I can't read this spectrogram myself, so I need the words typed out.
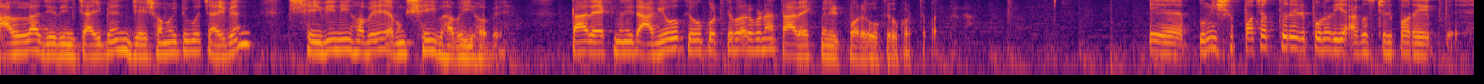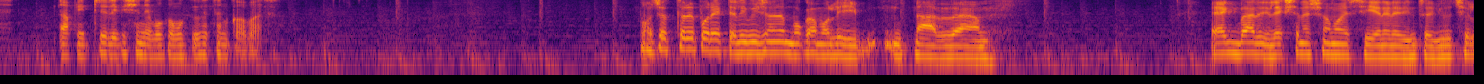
আল্লাহ যেদিন চাইবেন যে সময়টুকু চাইবেন সেই দিনই হবে এবং সেইভাবেই হবে। তার এক মিনিট আগেও কেউ করতে পারবে না তার এক মিনিট পরেও কেউ করতে পারবে না। উনিশশো পঁচাত্তরের পনেরোই আগস্টের পরে আপনি টেলিভিশনে মুখোমুখি হয়েছেন কবার? পঁচাত্তরের পরে টেলিভিশনের মোকামলি আপনার একবার ইলেকশনের সময় সিএনএন এর ইন্টারভিউ ছিল।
